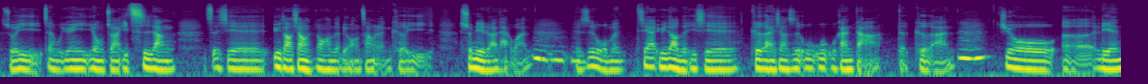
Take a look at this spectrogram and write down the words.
所以政府愿意用专一次让这些遇到相同状况的流亡藏人可以顺利留在台湾。嗯嗯。可是我们现在遇到的一些个案，像是乌乌乌干达的个案，嗯，就呃连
